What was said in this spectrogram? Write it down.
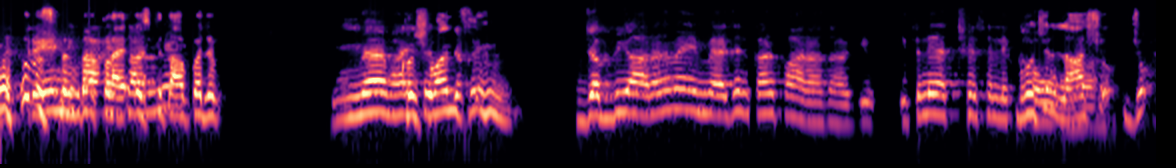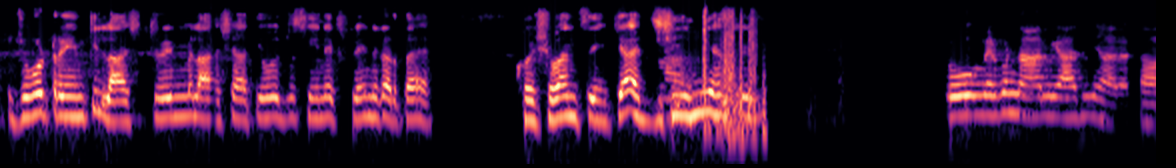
उस ट्रेन टू किताब का जो मैं भाई खुशवंत सिंह। जब भी आ रहा ना मैं इमेजिन कर पा रहा था कि इतने अच्छे से लिखा वो जो लाश जो जो ट्रेन की लाश ट्रेन में लाशें आती है वो जो सीन एक्सप्लेन करता है खुशवंत सिंह क्या हाँ। जीनियस तो मेरे को नाम याद नहीं आ रहा था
